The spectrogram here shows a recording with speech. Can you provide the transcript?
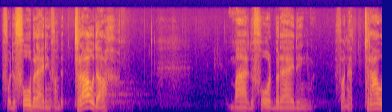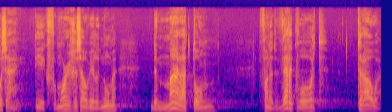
voor de voorbereiding van de trouwdag, maar de voorbereiding van het trouw zijn, die ik vanmorgen zou willen noemen de marathon van het werkwoord trouwen.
